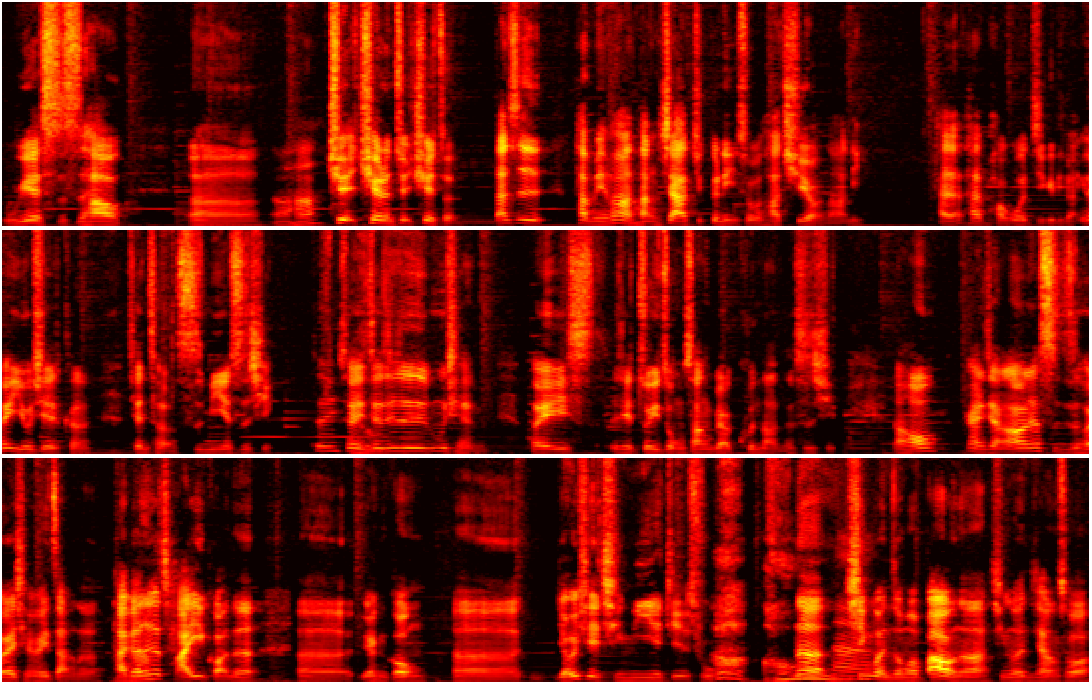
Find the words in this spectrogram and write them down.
五月十四号，呃，确确认确确诊，但是他没办法当下就跟你说他去了哪里，他他跑过几个地方，因为有些可能牵扯私密的事情，对，所以这就是目前会那些追踪上比较困难的事情。然后刚才讲到那狮子会前会长呢，他跟那个茶艺馆的呃员工呃有一些亲密的接触，哦，那新闻怎么报呢？新闻讲说，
